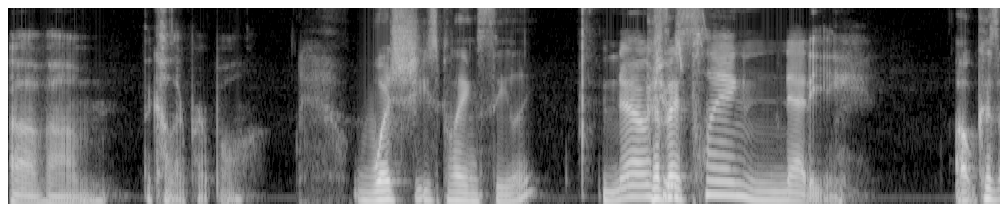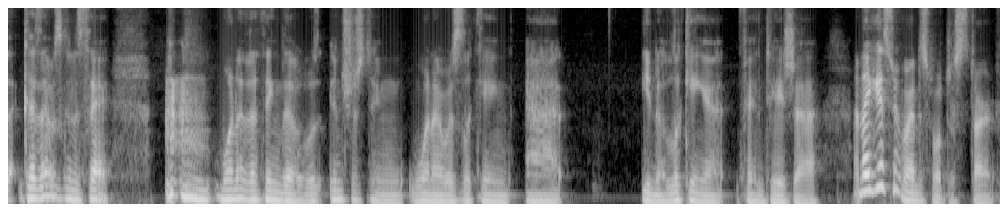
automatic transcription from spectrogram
of um, the color purple. Was she's playing Celie? No, she was s- playing Nettie. Oh, because because I was going to say one of the things that was interesting when I was looking at you know looking at Fantasia, and I guess we might as well just start.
